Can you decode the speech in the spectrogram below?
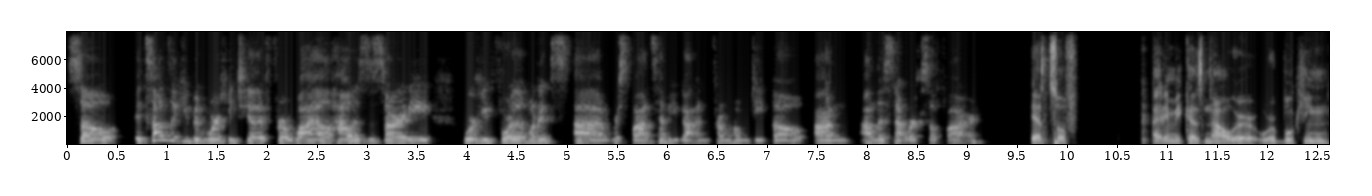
So it sounds like you've been working together for a while. How is this already working for them? What ex, uh, response have you gotten from Home Depot on on this network so far? Yeah, so exciting because now we're we're booking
